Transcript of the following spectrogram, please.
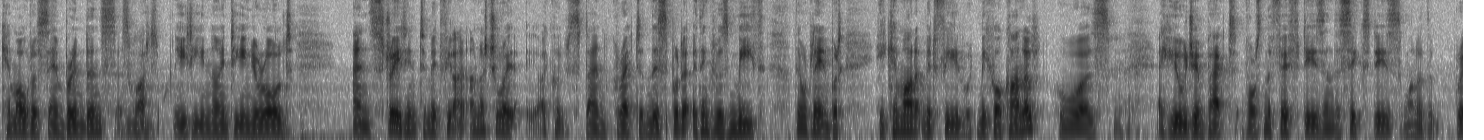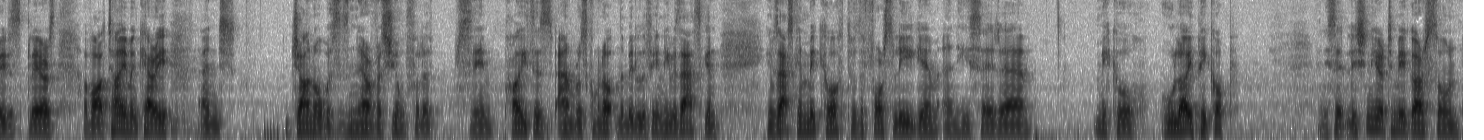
came out of St. Brendan's as mm. what, 18, 19 year old and straight into midfield. I'm not sure I, I could stand corrected in this, but I think it was Meath they were playing. But he came on at midfield with Mick O'Connell, who was a huge impact, of course, in the 50s and the 60s, one of the greatest players of all time in Kerry. And Jono was this nervous young fella, same height as Ambrose coming out in the middle of the field. And He was asking, he was asking Miko. It was the first league game, and he said, uh, "Miko, who'll I pick up?" And he said, "Listen here to me, Garson.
